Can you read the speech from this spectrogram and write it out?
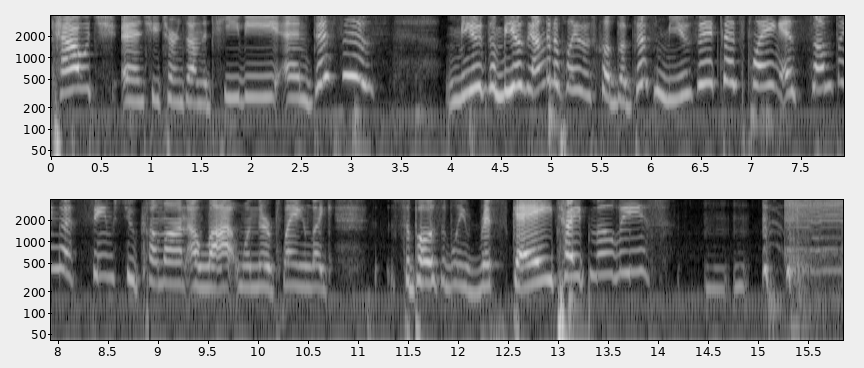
couch, and she turns on the TV. And this is mu- the music. I'm going to play this clip, but this music that's playing is something that seems to come on a lot when they're playing like supposedly risque type movies.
